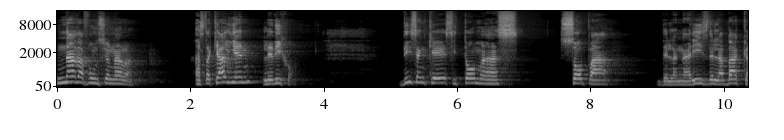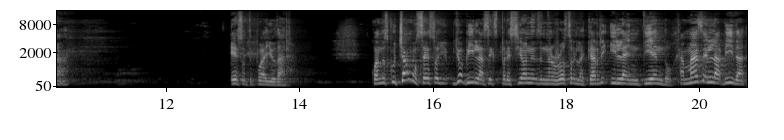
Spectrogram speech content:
Nada funcionaba. Hasta que alguien le dijo, Dicen que si tomas sopa de la nariz de la vaca, eso te puede ayudar. Cuando escuchamos eso, yo, vi las expresiones en el rostro de la Carly y la entiendo. Jamás en la vida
